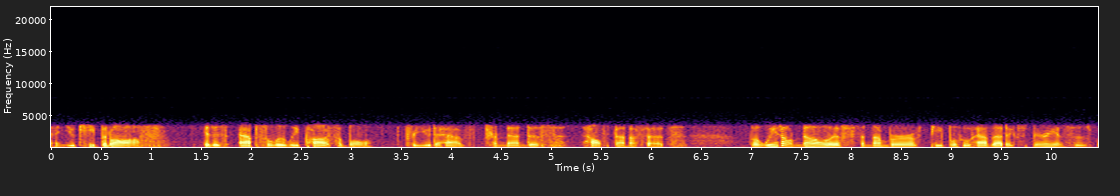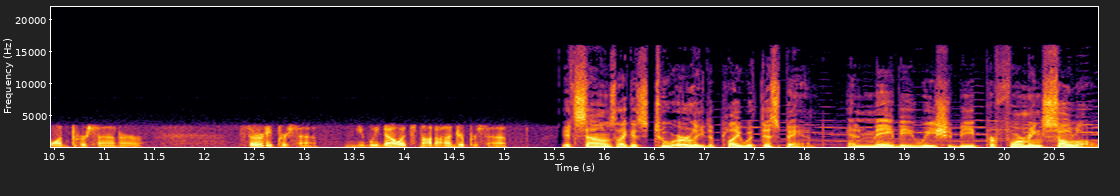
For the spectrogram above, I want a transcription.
and you keep it off. It is absolutely possible for you to have tremendous health benefits. But we don't know if the number of people who have that experience is 1% or 30%. We know it's not 100%. It sounds like it's too early to play with this band, and maybe we should be performing solo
